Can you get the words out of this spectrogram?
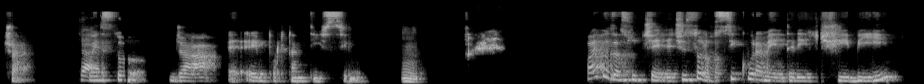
Cioè, certo. questo già è, è importantissimo. Mm. Poi cosa succede? Ci sono sicuramente dei cibi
